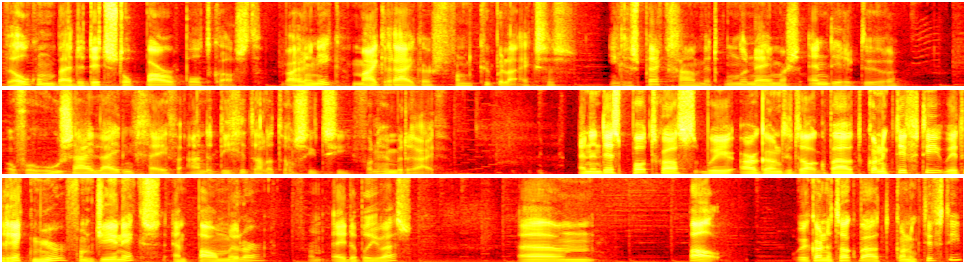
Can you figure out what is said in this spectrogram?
Welkom bij de Digital Power Podcast, waarin ik, Mike Rijkers van Cupola Access, in gesprek ga met ondernemers en directeuren over hoe zij leiding geven aan de digitale transitie van hun bedrijf. And in this podcast we are going to talk about connectivity with Rick Muur from GNX and Paul Muller from AWS. Um, Paul, we're going to talk about connectivity.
